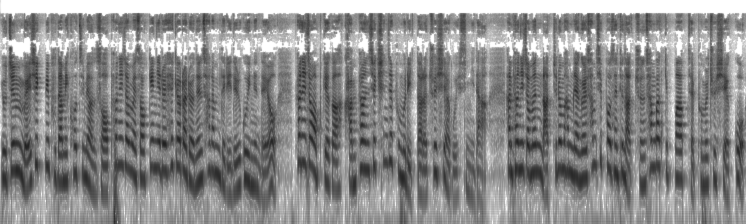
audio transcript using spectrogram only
요즘 외식비 부담이 커지면서 편의점에서 끼니를 해결하려는 사람들이 늘고 있는데요. 편의점 업계가 간편식 신제품을 잇따라 출시하고 있습니다. 한 편의점은 나트륨 함량을 30% 낮춘 삼각김밥 제품을 출시했고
